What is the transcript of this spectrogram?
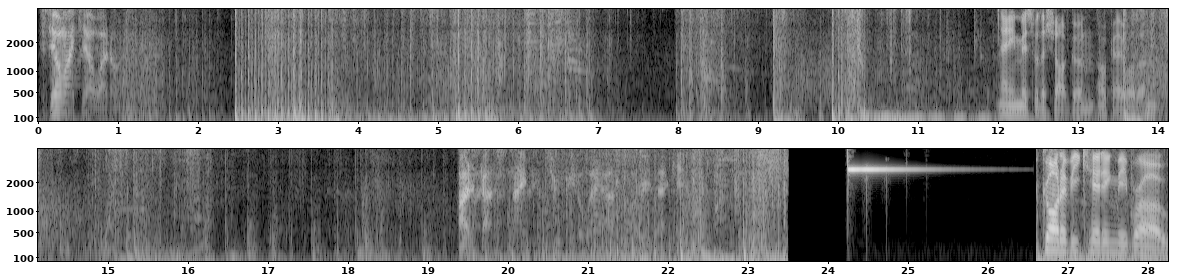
Steal my kill, why don't you? And he missed with a shotgun. Okay, well done. I just got sniped two feet away. I was gonna read that kid. Gotta be kidding me, bro.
